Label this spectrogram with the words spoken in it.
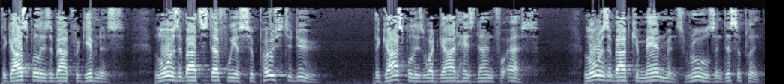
The gospel is about forgiveness. Law is about stuff we are supposed to do. The gospel is what God has done for us. Law is about commandments, rules, and discipline.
